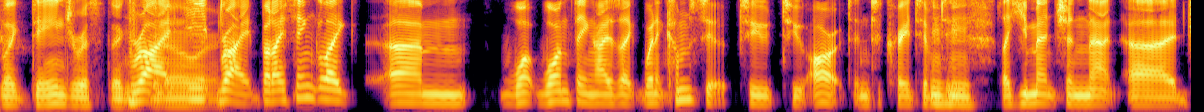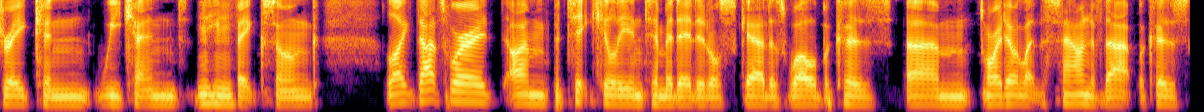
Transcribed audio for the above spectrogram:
like dangerous things. you right, know, e- or- right. But I think like um. What one thing I was like when it comes to to to art and to creativity, Mhm. like you mentioned that uh, Drake and Weeknd Mhm. deepfake song, like that's where I'm particularly intimidated or scared as well because, um, or I don't like the sound of that because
